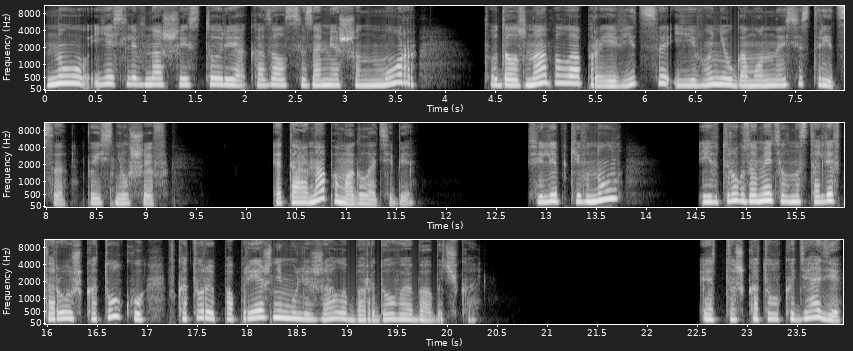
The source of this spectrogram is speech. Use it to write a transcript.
Ну, если в нашей истории оказался замешан Мор, то должна была проявиться и его неугомонная сестрица, пояснил шеф. Это она помогла тебе? Филипп кивнул и вдруг заметил на столе вторую шкатулку, в которой по-прежнему лежала бордовая бабочка. «Это шкатулка дяди?»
